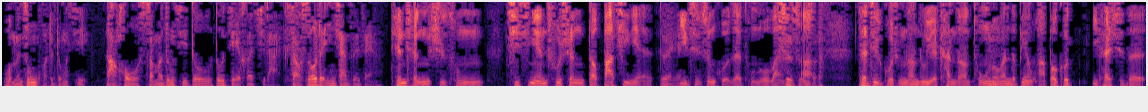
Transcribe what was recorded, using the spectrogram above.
我们中国的东西，然后什么东西都都结合起来。小时候的印象就是这样。天成是从七七年出生到八七年，对一直生活在铜锣湾。是是是啊，在这个过程当中也看到铜锣湾的变化，包括一开始的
